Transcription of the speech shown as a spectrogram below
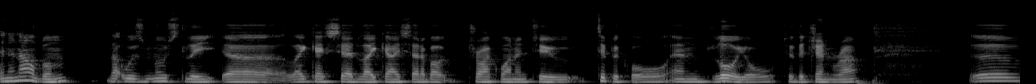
in an album that was mostly, uh, like I said, like I said about track one and two, typical and loyal to the genre uh,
